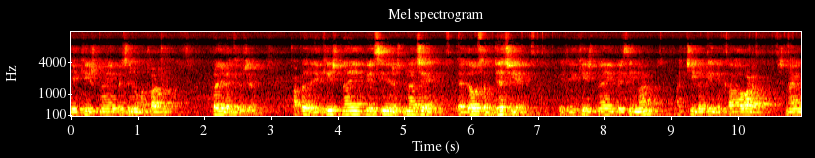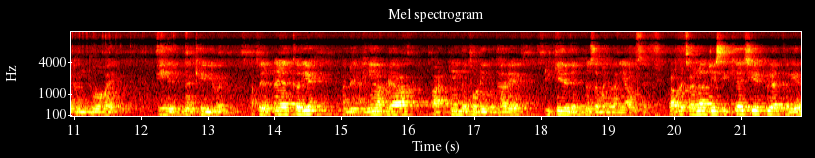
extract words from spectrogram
રેખીષ્ણ એ પેશીનું મથાળું કઈ લખ્યું છે? આપણે રેખી સ્નાયુ પેશીની રચના છે એ અગાઉ સમજ્યા છીએ કે રેખી પેશીમાં અચ્છી ગટી રેખાઓવાળા સ્નાયુ તંતુઓ હોય, એ રચના કેવી હોય? આપણે રચના કરીએ અને અહીંયા આપણે આ પાઠની અંદર થોડી વધારે ડિટેલ રચના સમજવાની આવશે. પણ આપણે પહેલાં જે શીખ્યા છીએ એટલું યાદ કરીએ.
